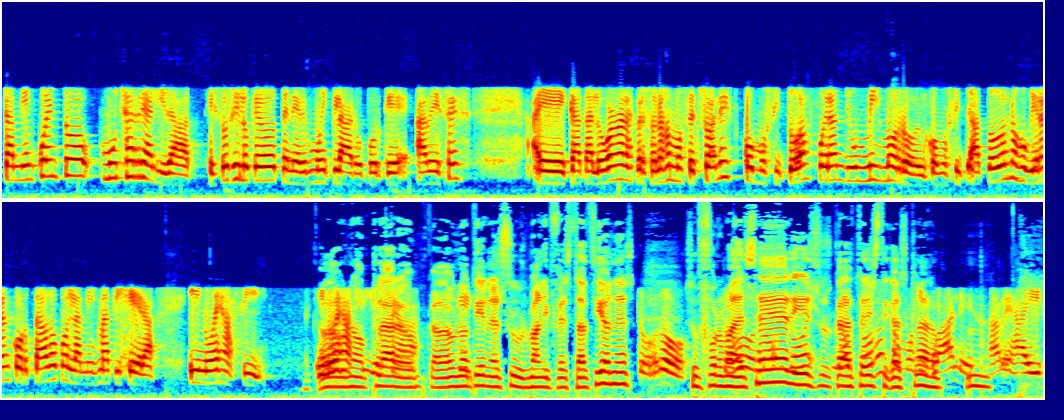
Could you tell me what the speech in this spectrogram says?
también cuento mucha realidad, eso sí lo quiero tener muy claro, porque a veces eh, catalogan a las personas homosexuales como si todas fueran de un mismo rol, como si a todos nos hubieran cortado con la misma tijera, y no es así. Y no es así, o claro, sea, cada uno tiene sus manifestaciones, todo, su forma de ser no- y sus no características, todos claro. iguales, Mm. ¿sabes? Hay,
